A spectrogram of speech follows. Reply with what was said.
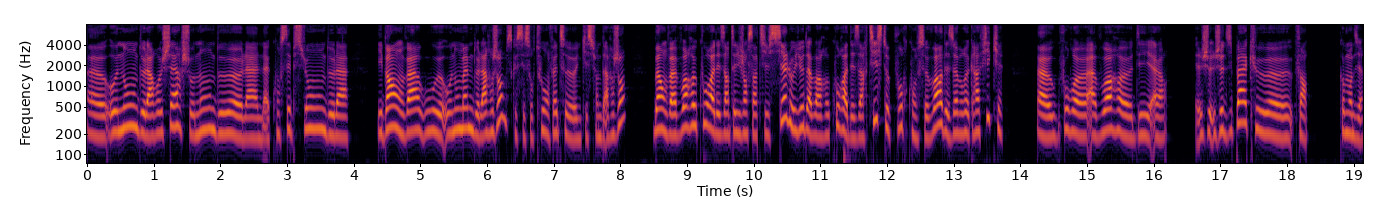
euh, au nom de la recherche, au nom de euh, la, conception, de la, eh ben, on va, ou au nom même de l'argent, parce que c'est surtout en fait une question d'argent, ben, on va avoir recours à des intelligences artificielles au lieu d'avoir recours à des artistes pour concevoir des œuvres graphiques, ou pour avoir des. Alors, je ne dis pas que. Enfin, comment dire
